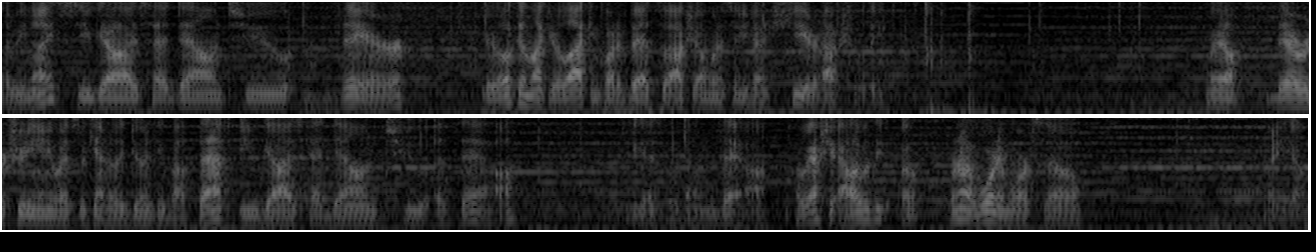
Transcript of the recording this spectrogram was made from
That'd be nice. You guys head down to there. You're looking like you're lacking quite a bit, so actually I'm going to send you down here, actually. Well, they're retreating anyway, so we can't really do anything about that. You guys head down to there. You guys go down there. Are we actually allied with you? Oh, we're not at war anymore, so... There you go.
